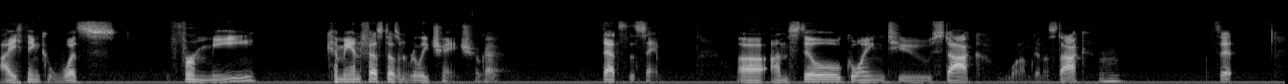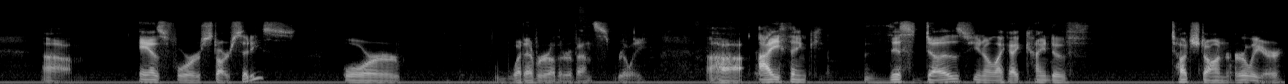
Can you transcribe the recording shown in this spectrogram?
I think what's for me Command Fest doesn't really change. Okay. That's the same. Uh, I'm still going to stock what I'm going to stock. Mhm. That's it. Um, as for Star Cities or whatever other events, really, uh, I think this does, you know, like I kind of touched on earlier.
